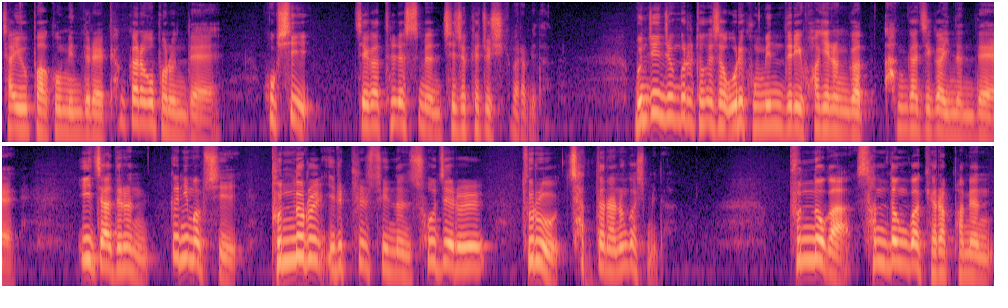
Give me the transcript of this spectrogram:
자유파 국민들의 평가라고 보는데 혹시 제가 틀렸으면 지적해 주시기 바랍니다. 문재인 정부를 통해서 우리 국민들이 확인한 것 한 가지가 있는데 이 자들은 끊임없이 분노를 일으킬 수 있는 소재를 두루 찾더라는 것입니다. 분노가 선동과 결합하면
